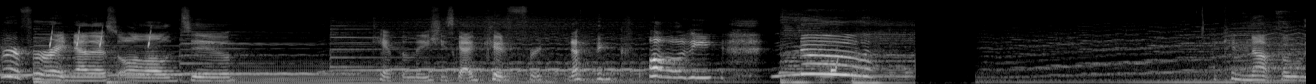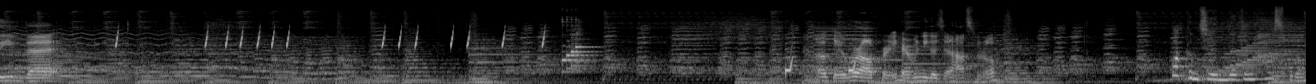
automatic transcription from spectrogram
For for right now, that's all I'll do. Can't believe she's got good for nothing quality. No! I cannot believe that. Okay, we're all pretty here. We need to go to the hospital. Welcome to Northern Hospital.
